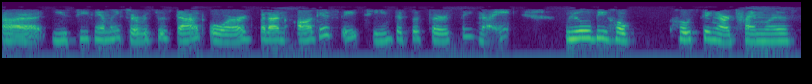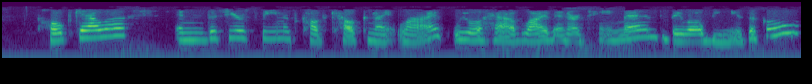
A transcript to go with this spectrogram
uh, ucfamilyservices.org. But on August 18th, it's a Thursday night, we will be ho- hosting our Timeless Hope Gala. And this year's theme is called CALC Night Live. We will have live entertainment. They will be musical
